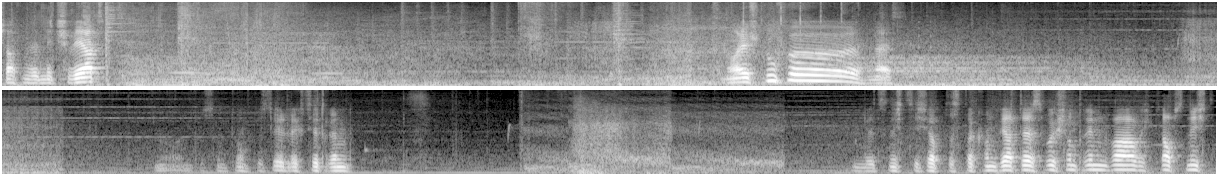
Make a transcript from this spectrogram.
Schaffen wir mit Schwert. Neue Stufe. Nice. Ein bisschen dunkles hier drin. Bin jetzt nicht sicher, ob das der Konverter ist, wo ich schon drin war, aber ich glaube es nicht.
